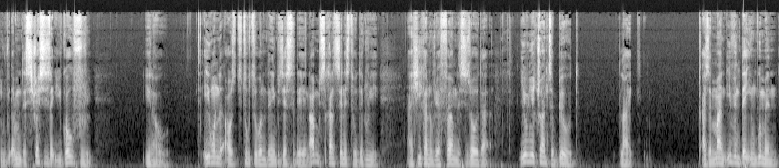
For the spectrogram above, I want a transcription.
I mean, the stresses that you go through, you know, even I was talking to one of the neighbors yesterday, and I'm kind of saying this to a degree, and she kind of reaffirmed this as well that even you're trying to build, like, as a man, even dating women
